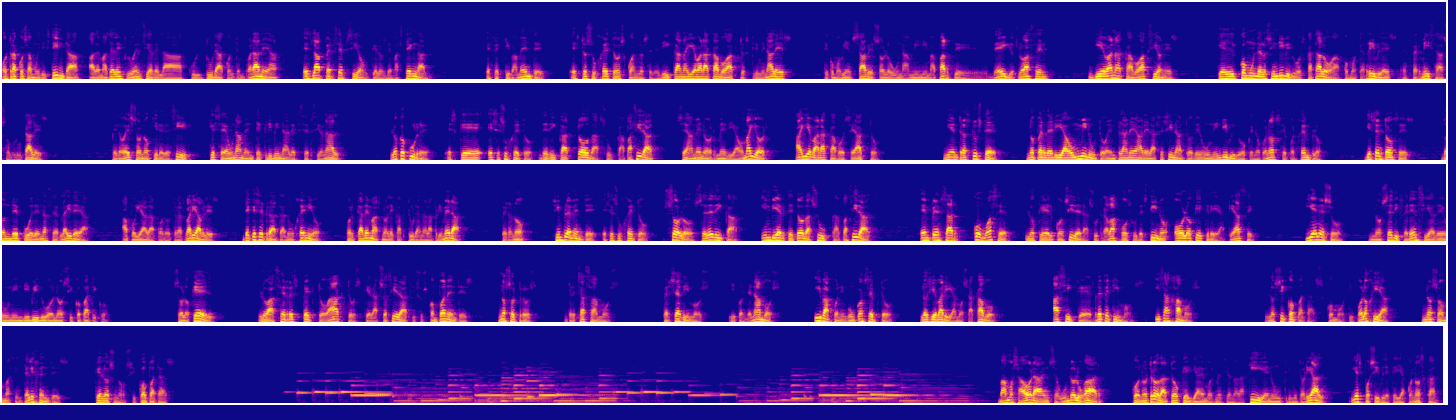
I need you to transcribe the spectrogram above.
Otra cosa muy distinta, además de la influencia de la cultura contemporánea, es la percepción que los demás tengan. Efectivamente, estos sujetos, cuando se dedican a llevar a cabo actos criminales, que como bien sabe solo una mínima parte de ellos lo hacen, llevan a cabo acciones que el común de los individuos cataloga como terribles, enfermizas o brutales. Pero eso no quiere decir que sea una mente criminal excepcional. Lo que ocurre es que ese sujeto dedica toda su capacidad, sea menor, media o mayor, a llevar a cabo ese acto. Mientras que usted no perdería un minuto en planear el asesinato de un individuo que no conoce, por ejemplo. Y es entonces donde pueden hacer la idea, apoyada por otras variables, de que se trata de un genio, porque además no le capturan a la primera. Pero no, simplemente ese sujeto solo se dedica, invierte toda su capacidad en pensar cómo hacer lo que él considera su trabajo, su destino o lo que crea que hace. Y en eso no se diferencia de un individuo no psicopático solo que él lo hace respecto a actos que la sociedad y sus componentes, nosotros, rechazamos, perseguimos y condenamos, y bajo ningún concepto los llevaríamos a cabo. Así que repetimos y zanjamos. Los psicópatas como tipología no son más inteligentes que los no psicópatas. Vamos ahora, en segundo lugar, con otro dato que ya hemos mencionado aquí en un crimitorial, y es posible que ya conozcan.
